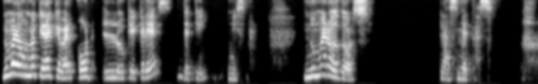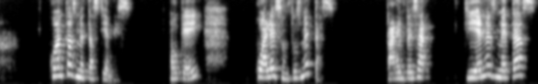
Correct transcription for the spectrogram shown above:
número uno tiene que ver con lo que crees de ti misma. Número dos, las metas. ¿Cuántas metas tienes? ¿Ok? ¿Cuáles son tus metas? Para empezar, ¿tienes metas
